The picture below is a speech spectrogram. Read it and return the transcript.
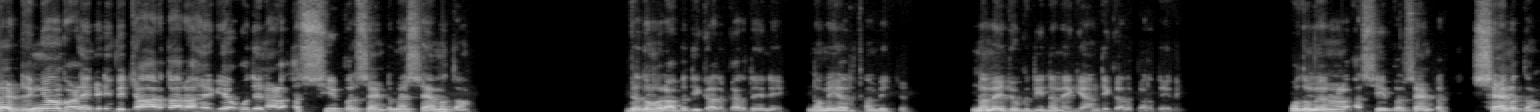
ਢੱਡਰੀਆਂ ਵਾਲੇ ਜਿਹੜੀ ਵਿਚਾਰਧਾਰਾ ਹੈਗੀ ਆ, ਉਹਦੇ ਨਾਲ 80% ਮੈਂ ਸਹਿਮਤ ਹਾਂ। ਜਦੋਂ ਰੱਬ ਦੀ ਗੱਲ ਕਰਦੇ ਨੇ, ਨਵੇਂ ਅਰਥਾਂ ਵਿੱਚ, ਨਵੇਂ ਯੁੱਗ ਦੀ, ਨਵੇਂ ਗਿਆਨ ਦੀ ਗੱਲ ਕਰਦੇ ਨੇ ਉਦੋਂ ਮੈਂ ਉਹਨਾਂ ਨਾਲ 80% ਸਹਿਮਤ ਹਾਂ।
